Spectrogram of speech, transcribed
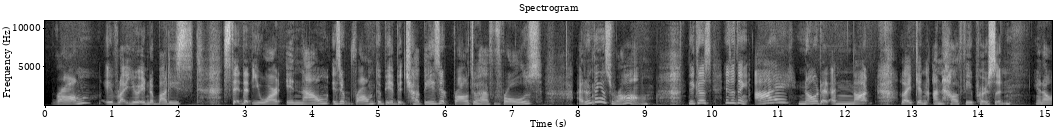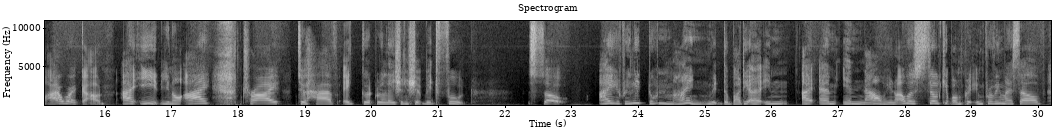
wrong if like you're in the body state that you are in now? Is it wrong to be a bit chubby? Is it wrong to have rolls? I don't think it's wrong. Because here's the thing, I know that I'm not like an unhealthy person. You know, I work out, I eat, you know, I try to have a good relationship with food. So I really don't mind with the body I in I am in now. You know, I will still keep on pre- improving myself.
